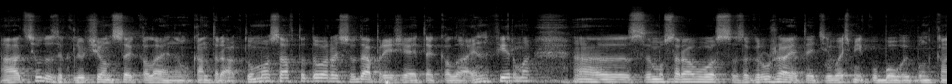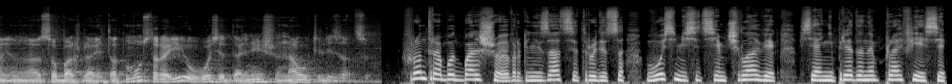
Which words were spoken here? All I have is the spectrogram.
а отсюда заключен с Эколайном контракт у Мосавтодора. Сюда приезжает Эколайн фирма, э, с мусоровоз, загружает эти 8-кубовые бункеры, освобождает от мусора и увозит дальнейшую на утилизацию. Фронт работ большой. В организации трудится 87 человек. Все они преданы профессии.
